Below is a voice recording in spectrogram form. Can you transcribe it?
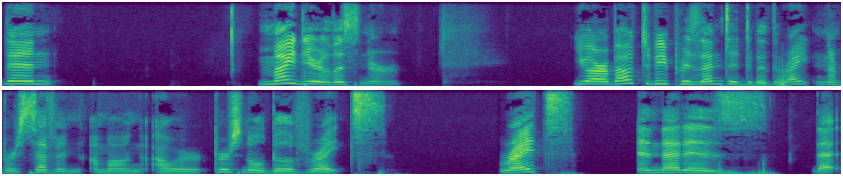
then, my dear listener, you are about to be presented with right number seven among our personal Bill of Rights. Rights, and that is, that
